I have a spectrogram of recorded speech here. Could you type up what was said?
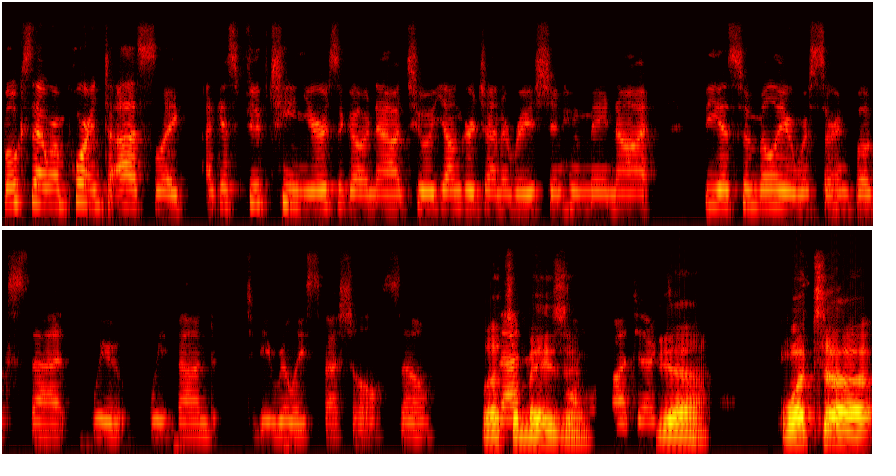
books that were important to us like I guess 15 years ago now to a younger generation who may not be as familiar with certain books that we we found to be really special. So that's, that's amazing. Yeah. What uh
